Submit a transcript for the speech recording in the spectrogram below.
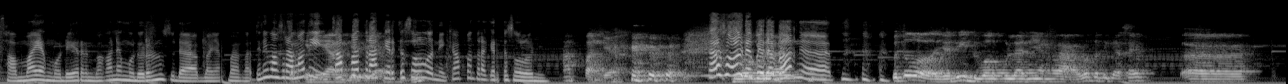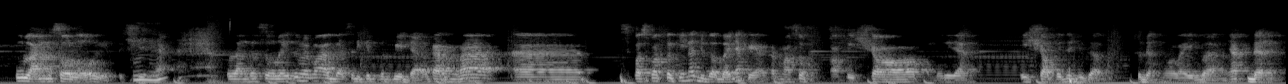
sama yang modern. Bahkan yang modern sudah banyak banget. Ini Mas Ramati kapan gitu terakhir ya. ke Solo nih? Kapan terakhir ke Solo nih? Kapan ya? Karena Solo udah beda banget. Betul. Jadi dua bulan yang lalu ketika saya uh, pulang ke Solo gitu mm -hmm. ya pulang ke Solo itu memang agak sedikit berbeda karena uh, spot-spot kekinian juga banyak ya termasuk coffee shop kemudian e-shop itu juga sudah mulai banyak dan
